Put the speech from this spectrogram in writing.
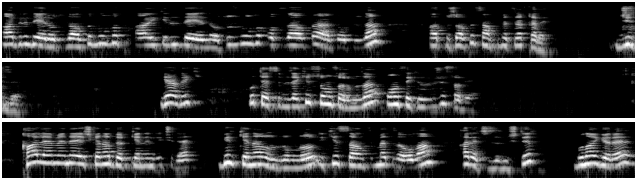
A1'in değeri 36 bulduk. A2'nin değerini 30 bulduk. 36 artı 30'dan 66 santimetre kare. Cizre. Geldik bu testimizdeki son sorumuza 18. soruya. KLMN eşkenar dörtgenin içine bir kenar uzunluğu 2 santimetre olan kare çizilmiştir. Buna göre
